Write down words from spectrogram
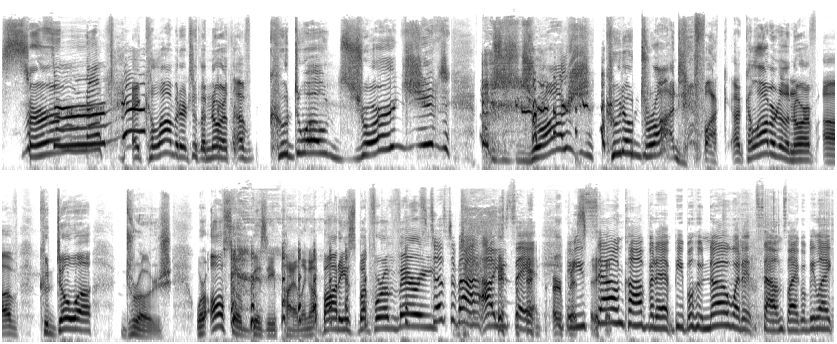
Sermna, a kilometer to the north of Kudwo George, Droj, Kudo Droj. Fuck, a kilometer to the north of Kudowa Droj. We're also busy piling up bodies, but for a very Just about how you say it. if you sound confident, people who know what it sounds like will be like,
